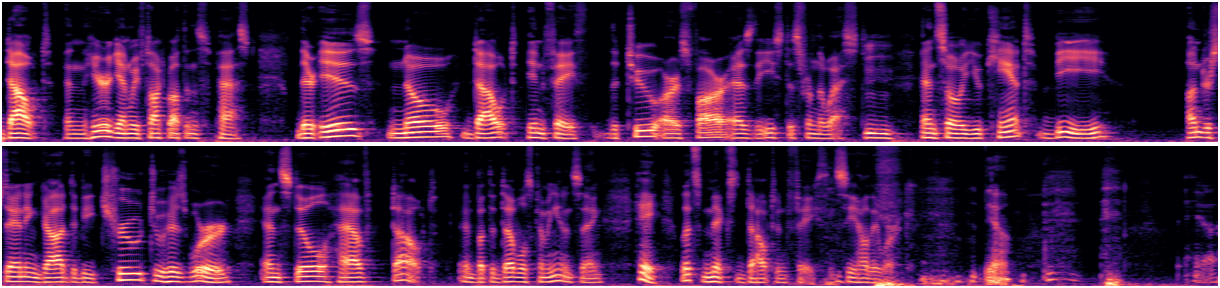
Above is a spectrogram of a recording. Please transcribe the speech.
doubt. And here again, we've talked about this in the past. There is no doubt in faith. The two are as far as the east is from the west. hmm And so you can't be understanding God to be true to his word and still have doubt. And but the devil's coming in and saying, "Hey, let's mix doubt and faith and see how they work." Yeah. Yeah.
